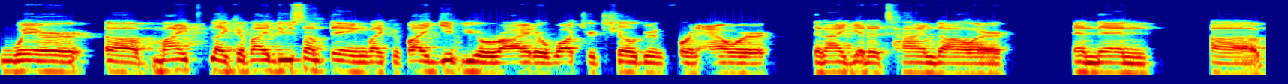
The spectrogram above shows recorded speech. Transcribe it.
Where uh, my like if I do something like if I give you a ride or watch your children for an hour, then I get a time dollar, and then uh,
